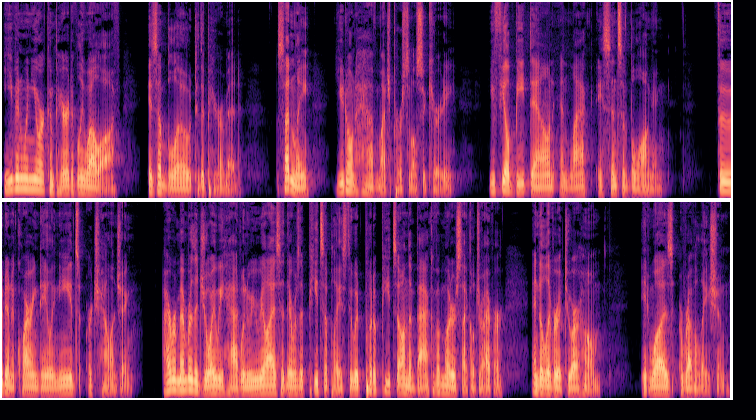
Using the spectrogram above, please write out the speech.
even when you are comparatively well off, is a blow to the pyramid. Suddenly, you don't have much personal security. You feel beat down and lack a sense of belonging. Food and acquiring daily needs are challenging. I remember the joy we had when we realized that there was a pizza place that would put a pizza on the back of a motorcycle driver and deliver it to our home. It was a revelation.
